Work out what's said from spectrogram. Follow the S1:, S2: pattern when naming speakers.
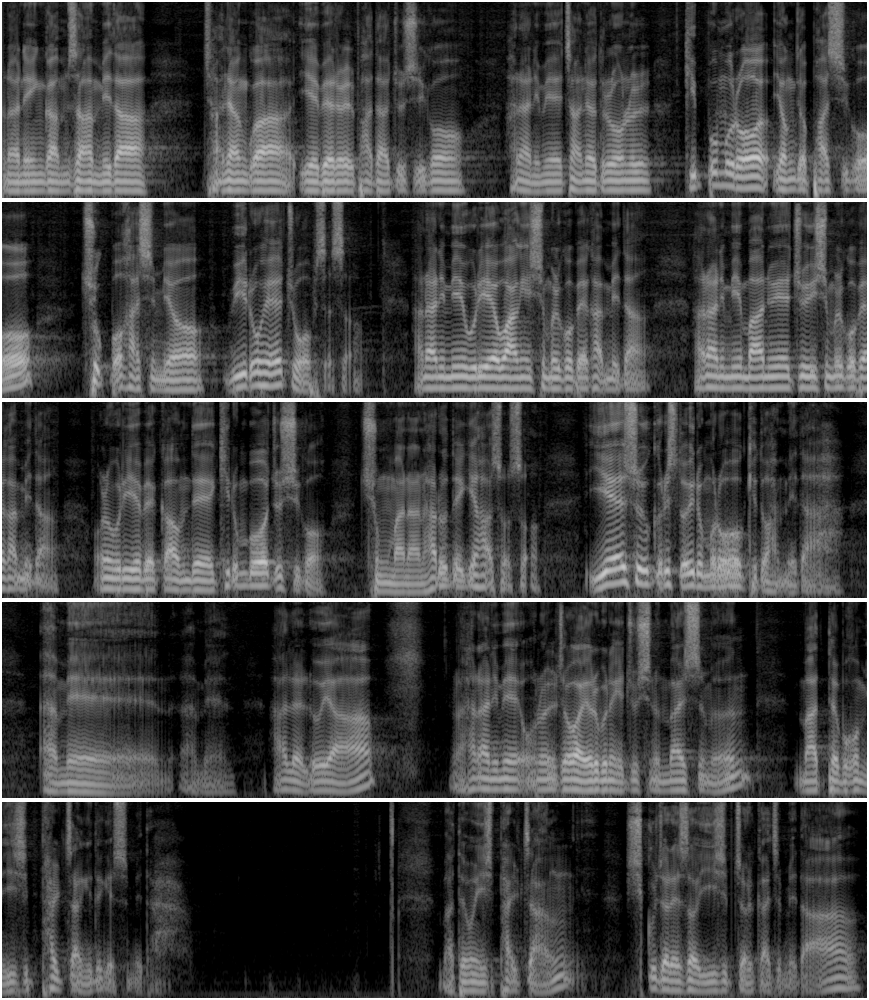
S1: 하나님 감사합니다. 찬양과 예배를 받아주시고 하나님의 자녀들 오늘 기쁨으로 영접하시고 축복하시며 위로해 주옵소서. 하나님이 우리의 왕이심을 고백합니다. 하나님이 만유의 주이심을 고백합니다. 오늘 우리 예배 가운데 기름 부어 주시고 충만한 하루 되게 하소서. 예수 그리스도 이름으로 기도합니다. 아멘. 아멘. 할렐루야. 하나님의 오늘 저와 여러분에게 주시는 말씀은 마태복음 28장이 되겠습니다. 마태복음 28장 19절에서 20절까지입니다.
